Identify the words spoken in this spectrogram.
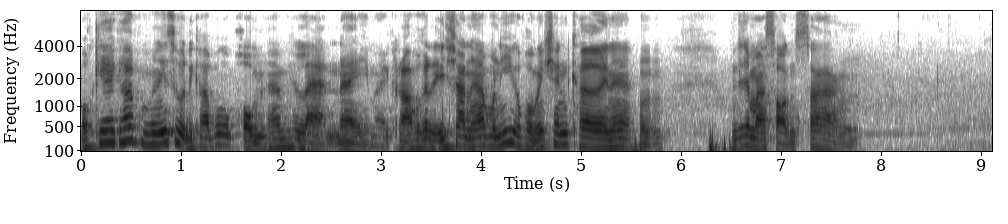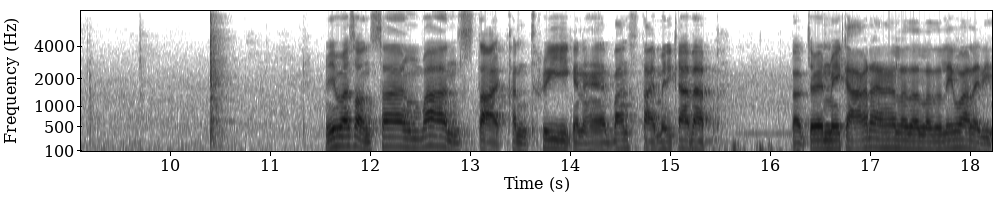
โอเคครับ วันนี้สวัสดีครับพวกบผมนะพี่แลนด์ใน Minecraft Pocket Edition นะครับ วันนี้กับผมเช่นเคยนะผมวันนี้จะมาสอนสร้างวันนี้มาสอนสร้างบ้านสไตล์คันทรีกันนะฮะ บ้านสไตล์อเมริกาแบบ แบบจะเป็นอเมริกาก็ได้นะ เราเราเราจะเรียกว่าอะไรดี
